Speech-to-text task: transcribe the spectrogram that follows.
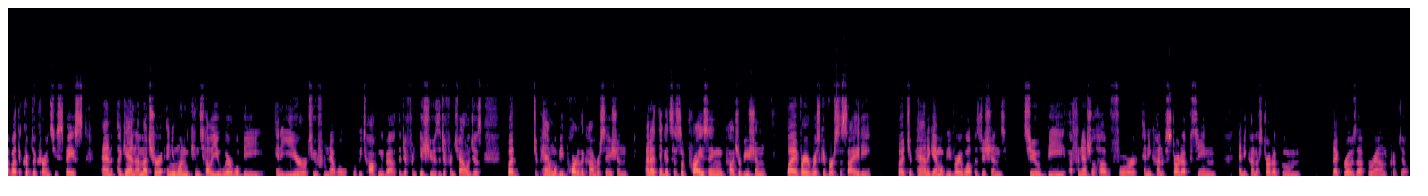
about the cryptocurrency space. And again, I'm not sure anyone can tell you where we'll be in a year or two from now. We'll, we'll be talking about the different issues, the different challenges, but Japan will be part of the conversation. And I think it's a surprising contribution by a very risk averse society. But Japan, again, will be very well positioned to be a financial hub for any kind of startup scene, any kind of startup boom that grows up around crypto.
